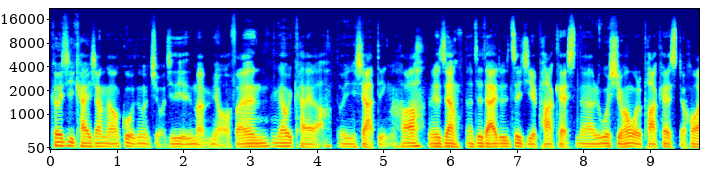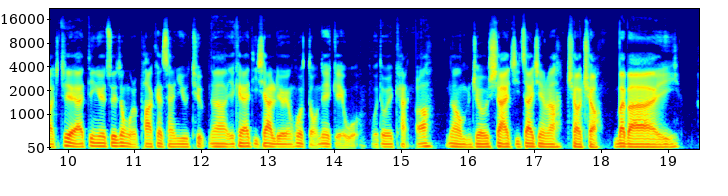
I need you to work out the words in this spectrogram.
科技开箱，然后过这么久，其实也是蛮妙。反正应该会开啦，都已经下定了。好啦，那就这样。那这大概就是这集的 Podcast。那如果喜欢我的 Podcast 的话，记得来订阅、追踪我的 Podcast 和 YouTube。那也可以在底下留言或抖内给我，我都会看。好啦，那我们就下一集再见啦，悄悄，拜拜。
